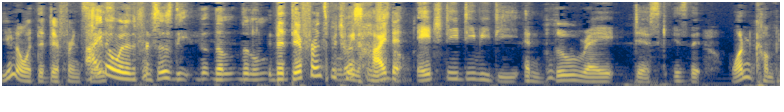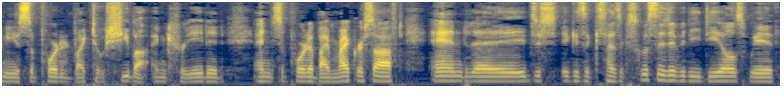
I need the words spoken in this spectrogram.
You know what the difference is. I know what the difference is. The the the, the, The difference between high de- HD DVD and Blu-ray disc is that one company is supported by Toshiba and created and supported by Microsoft, and uh, it just it has exclusivity deals with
